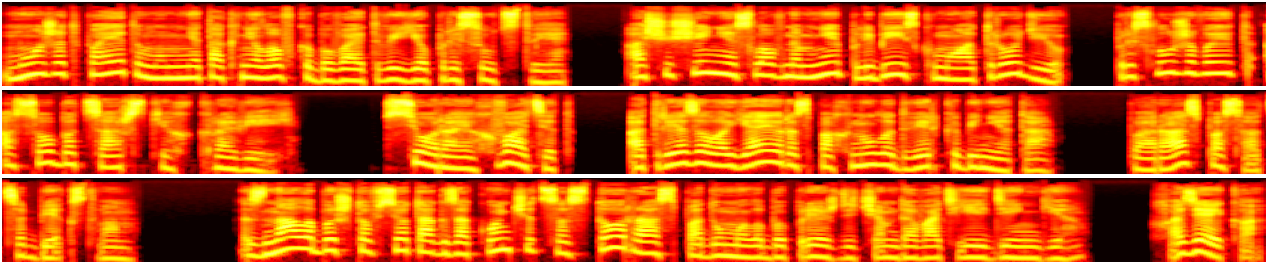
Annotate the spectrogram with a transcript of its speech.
Может, поэтому мне так неловко бывает в ее присутствии. Ощущение, словно мне, плебейскому отродью, прислуживает особо царских кровей. «Все, Рая, хватит!» Отрезала я и распахнула дверь кабинета. Пора спасаться бегством. Знала бы, что все так закончится, сто раз подумала бы, прежде чем давать ей деньги. «Хозяйка!»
